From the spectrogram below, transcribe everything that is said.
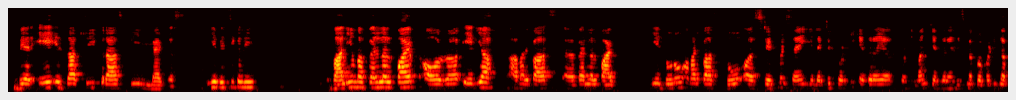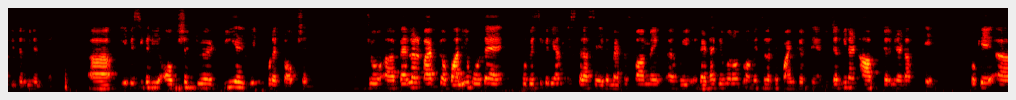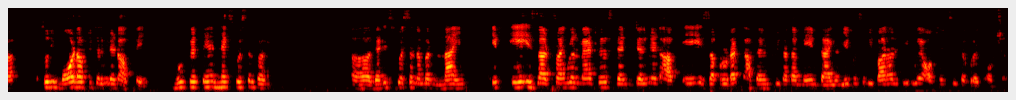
where A is the 3 cross 3 matrix. ये basically volume of parallel pipe और area uh, हमारे पास parallel pipe ये दोनों हमारे पास दो statements हैं। ये लेक्चर 20 के अंदर है या 21 के अंदर है, जिसमें प्रॉपर्टीज़ ऑफ़ डिटरमिनेंट्स हैं। ये बेसिकली ऑप्शन जो है डी है, ये करेक्ट ऑप्शन जो पैरेलल पाइप का वॉल्यूम होता है, वो बेसिकली हम इस तरह से अगर मैट्रिक्स फॉर्म में कोई डाटा गिवन हो तो हम इस तरह से फाइंड करते हैं। Determinant of determinant of A okay sorry mod of determinant of पे मूव करते हैं नेक्स्ट क्वेश्चन पर। That is question number 9 if A is the triangular matrix then determinant of A is the product of the entries on the main diagonal ये question भी बार repeat हुआ है option C is the correct option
